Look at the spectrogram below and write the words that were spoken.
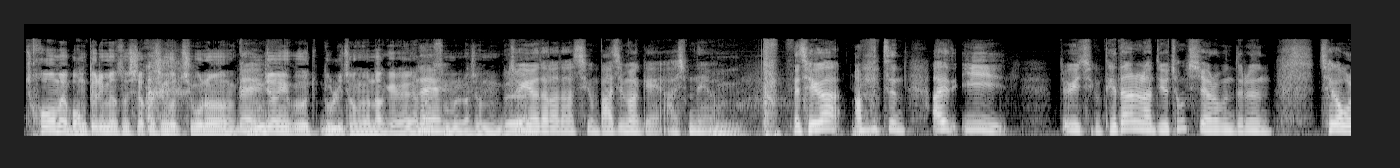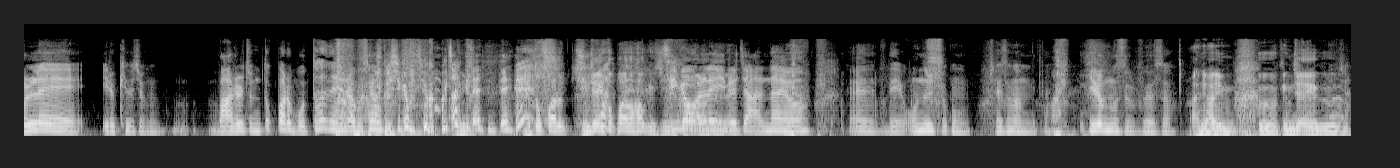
처음에 멍 때리면서 시작하신 것 치고는 네. 굉장히 그 네. 논리 정연하게 말씀을 하셨는데 쭉 이어다가다가 지금 마지막에 아쉽네요. 음, 제가 아무튼 아이 저기 지금 대단한 라디오 청취자 여러분들은 제가 원래 이렇게 좀 말을 좀 똑바로 못하네라고 생각하시면 좀 걱정이 아니, 되는데 아니, 똑바로 굉장히 똑바로 하고 계시니까 제가 원래 네. 이러지 않나요? 네, 네, 오늘 조금 죄송합니다. 이런 모습을 보여서 아니 아니 그 굉장히 그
